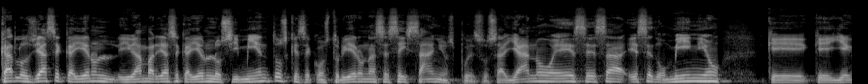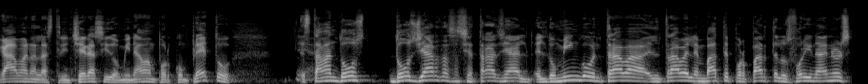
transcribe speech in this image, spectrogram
Carlos, ya se cayeron, y Ámbar, ya se cayeron los cimientos que se construyeron hace seis años, pues. O sea, ya no es esa, ese dominio que, que llegaban a las trincheras y dominaban por completo. Estaban dos, dos yardas hacia atrás ya. El, domingo entraba, entraba el embate por parte de los 49ers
